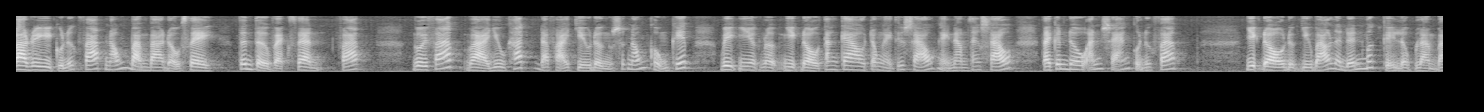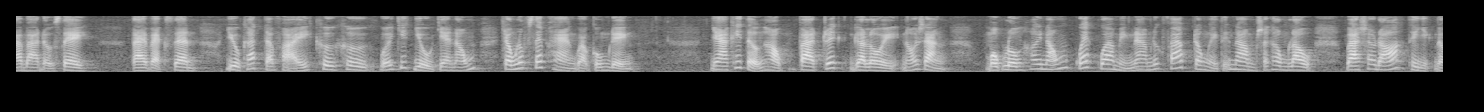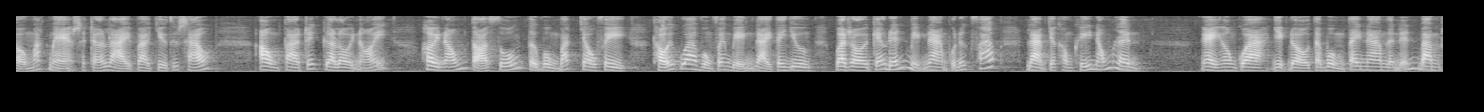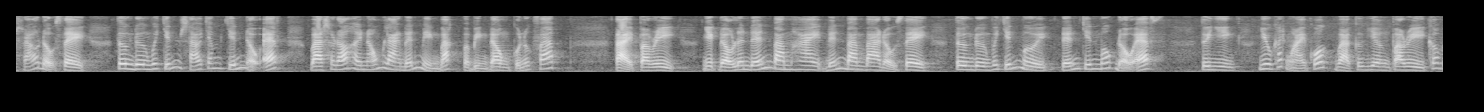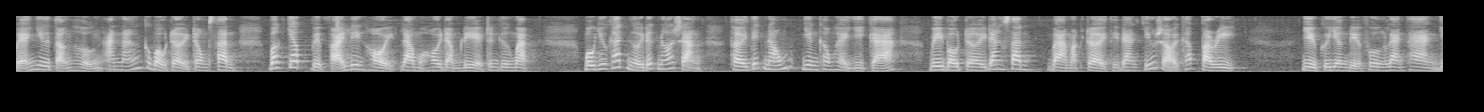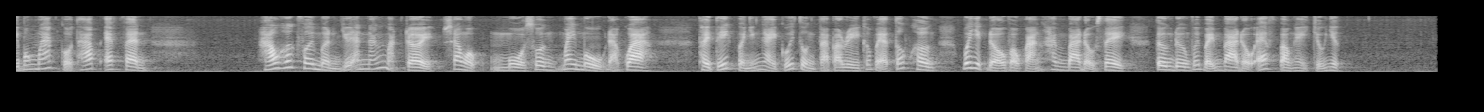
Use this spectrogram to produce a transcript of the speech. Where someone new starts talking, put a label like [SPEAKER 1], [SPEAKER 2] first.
[SPEAKER 1] Paris của nước Pháp nóng 33 độ C, tin từ Vaxen, Pháp. Người Pháp và du khách đã phải chịu đựng sức nóng khủng khiếp việc nhiệt, nhiệt độ tăng cao trong ngày thứ Sáu, ngày 5 tháng 6 tại kinh đô ánh sáng của nước Pháp. Nhiệt độ được dự báo lên đến mức kỷ lục làm 33 độ C. Tại Vaxen, du khách đã phải khư khư với chiếc dù che nóng trong lúc xếp hàng vào cung điện. Nhà khí tượng học Patrick Galloy nói rằng một luồng hơi nóng quét qua miền Nam nước Pháp trong ngày thứ Năm sẽ không lâu và sau đó thì nhiệt độ mát mẻ sẽ trở lại vào chiều thứ Sáu. Ông Patrick Galloy nói, hơi nóng tỏa xuống từ vùng Bắc châu Phi, thổi qua vùng ven biển Đại Tây Dương và rồi kéo đến miền Nam của nước Pháp, làm cho không khí nóng lên. Ngày hôm qua, nhiệt độ tại vùng Tây Nam lên đến 36 độ C, tương đương với 96.9 độ F và sau đó hơi nóng lan đến miền Bắc và miền Đông của nước Pháp. Tại Paris, nhiệt độ lên đến 32 đến 33 độ C, tương đương với 90 đến 91 độ F. Tuy nhiên, du khách ngoại quốc và cư dân Paris có vẻ như tận hưởng ánh nắng của bầu trời trong xanh, bất chấp việc phải liên hồi lau mồ hôi đầm đìa trên gương mặt. Một du khách người Đức nói rằng thời tiết nóng nhưng không hề gì cả, vì bầu trời đang xanh và mặt trời thì đang chiếu rọi khắp Paris. Nhiều cư dân địa phương lang thang dưới bóng mát của tháp Eiffel, háo hức phơi mình dưới ánh nắng mặt trời sau một mùa xuân mây mù đã qua. Thời tiết vào những ngày cuối tuần tại Paris có vẻ tốt hơn với nhiệt độ vào khoảng 23 độ C, tương đương với 73 độ F vào ngày Chủ nhật.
